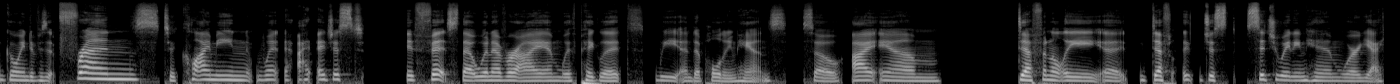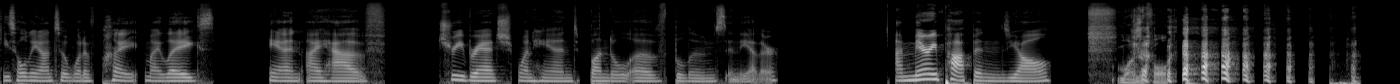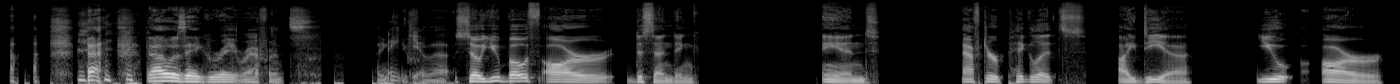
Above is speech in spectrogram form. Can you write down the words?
going to visit friends to climbing when I, I just it fits that whenever I am with Piglet, we end up holding hands. So I am definitely, uh, definitely just situating him where, yeah, he's holding on to one of my my legs, and I have tree branch one hand, bundle of balloons in the other. I'm Mary Poppins, y'all. Wonderful. that was a great reference. Thank, Thank you, you. for that. So you both are descending, and after Piglet's idea, you are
